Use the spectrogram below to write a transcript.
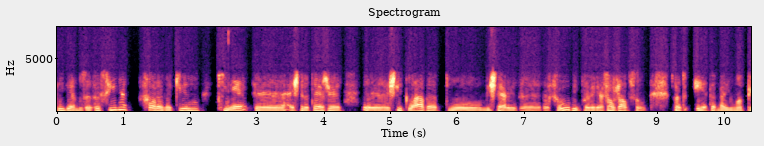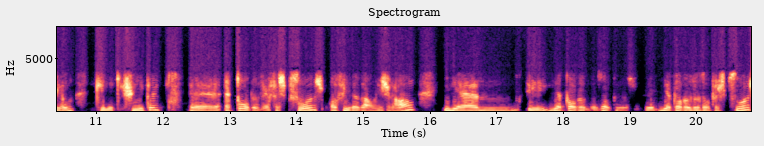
digamos, a vacina fora daquilo que é a estratégia uh, estipulada pelo Ministério da, Saúde e pela Direção-Geral de Saúde. Portanto, é também um apelo que aqui fica a todas essas pessoas, ao cidadão em geral e a, e, e a, todas as outras, e a todas as outras pessoas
